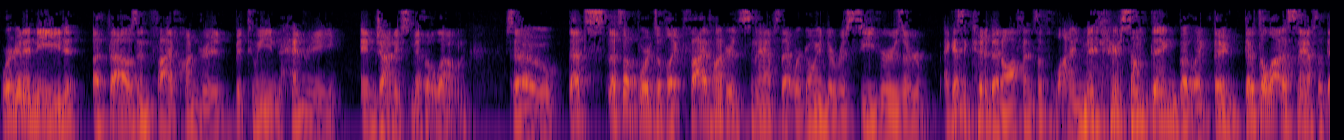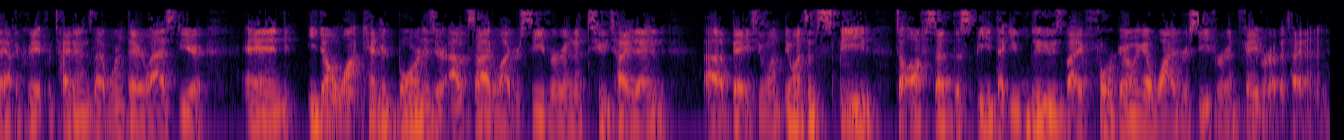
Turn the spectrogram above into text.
we're going to need a thousand five hundred between Henry and Jonnu Smith alone. So that's that's upwards of like 500 snaps that we're going to receivers, or I guess it could have been offensive linemen or something. But like there's a lot of snaps that they have to create for tight ends that weren't there last year, and you don't want Kendrick Bourne as your outside wide receiver in a two tight end uh, base. You want you want some speed to offset the speed that you lose by foregoing a wide receiver in favor of a tight end.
